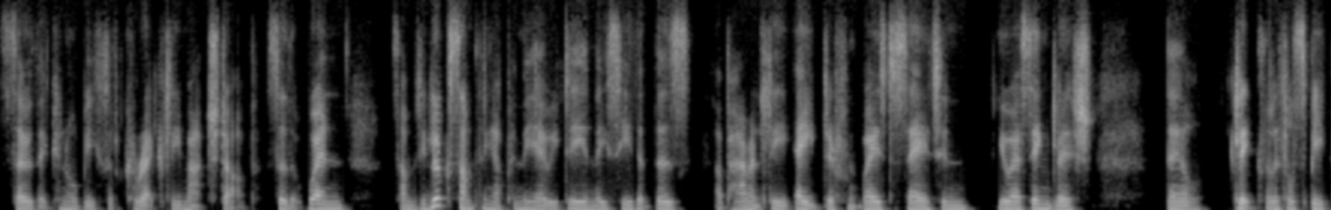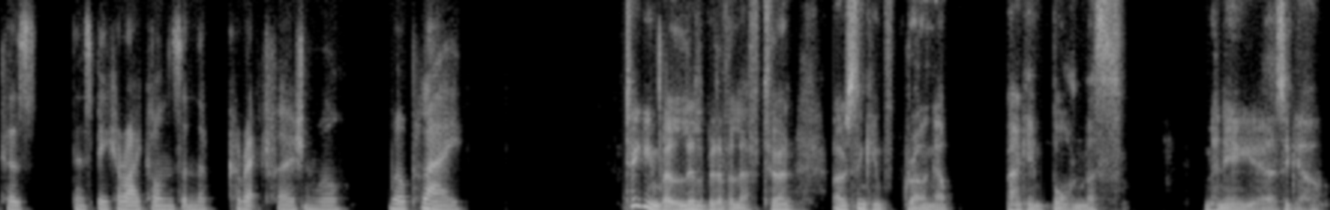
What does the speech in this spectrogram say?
so they can all be sort of correctly matched up so that when somebody looks something up in the OED and they see that there's apparently eight different ways to say it in US English, they'll click the little speakers, the speaker icons, and the correct version will will play. Taking a little bit of a left turn, I was thinking growing up back in Bournemouth many years ago.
